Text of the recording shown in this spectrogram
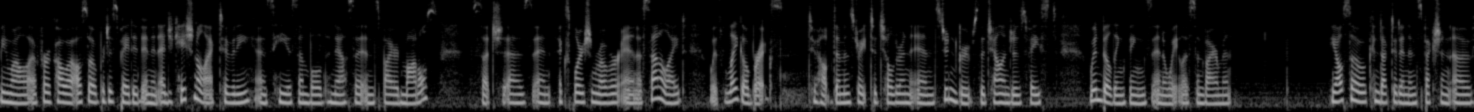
Meanwhile, uh, Furukawa also participated in an educational activity as he assembled NASA inspired models, such as an exploration rover and a satellite, with Lego bricks to help demonstrate to children and student groups the challenges faced when building things in a weightless environment. He also conducted an inspection of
